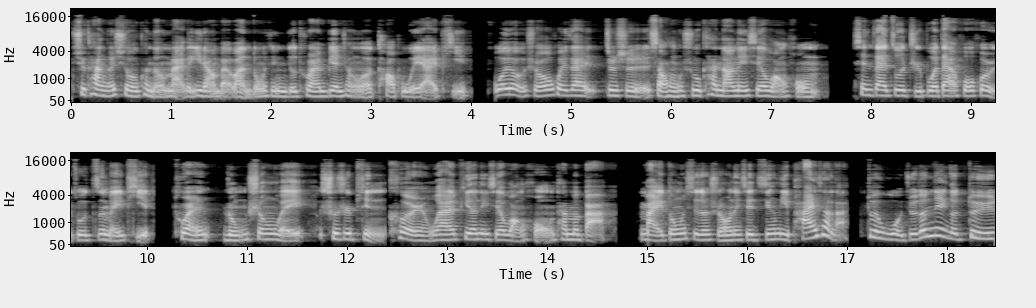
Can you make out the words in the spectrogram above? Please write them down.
去看个秀，可能买个一两百万的东西，你就突然变成了 top VIP。我有时候会在就是小红书看到那些网红现在做直播带货或者做自媒体，突然荣升为奢侈品客人 VIP 的那些网红，他们把买东西的时候那些经历拍下来。对我觉得那个对于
